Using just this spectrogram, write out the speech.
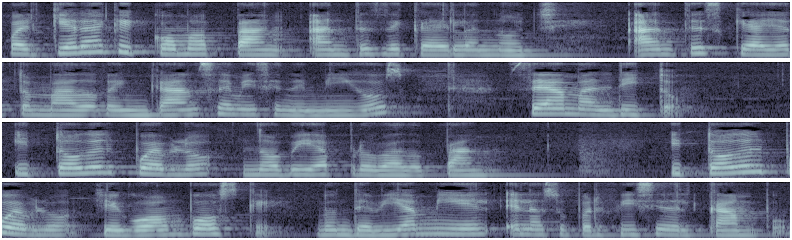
Cualquiera que coma pan antes de caer la noche, antes que haya tomado venganza de mis enemigos, sea maldito. Y todo el pueblo no había probado pan. Y todo el pueblo llegó a un bosque, donde había miel en la superficie del campo.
